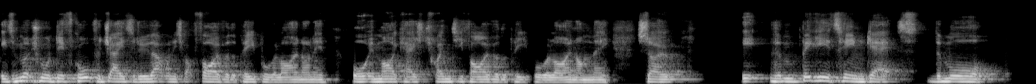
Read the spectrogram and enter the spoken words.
It's much more difficult for Jay to do that when he's got five other people relying on him, or in my case, 25 other people relying on me. So it, the bigger your team gets, the more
